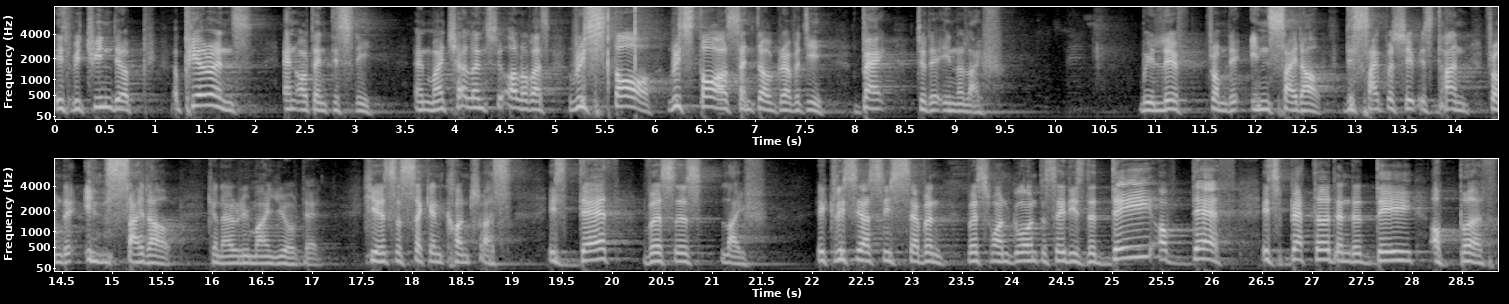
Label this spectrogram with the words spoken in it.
is between the appearance and authenticity. And my challenge to all of us restore, restore our center of gravity back to the inner life. We live from the inside out. Discipleship is done from the inside out. Can I remind you of that? Here's the second contrast is death versus life. Ecclesiastes 7, verse 1, go on to say this the day of death is better than the day of birth.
